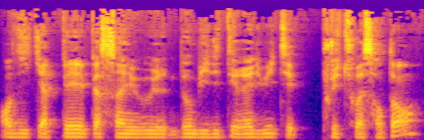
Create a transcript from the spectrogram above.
handicapées, personnes de mobilité réduite et plus de 60 ans.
